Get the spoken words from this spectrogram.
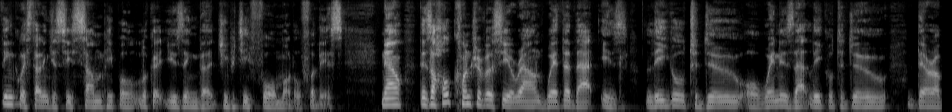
think we're starting to see some people look at using the GPT-4 model for this. Now, there's a whole controversy around whether that is legal to do or when is that legal to do. There are,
